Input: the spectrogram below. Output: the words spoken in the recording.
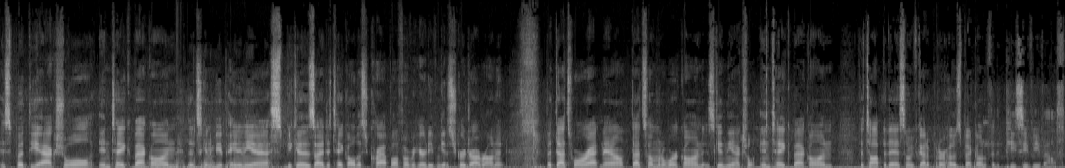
is put the actual intake back on. That's going to be a pain in the ass because I had to take all this crap off over here to even get a screwdriver on it. But that's where we're at now. That's what I'm going to work on is getting the actual intake back on the top of this and we've got to put our hose back on for the PCV valve.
